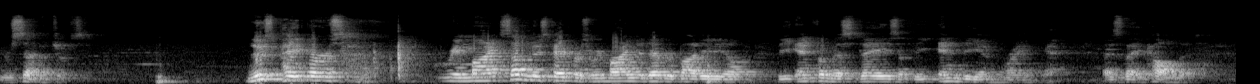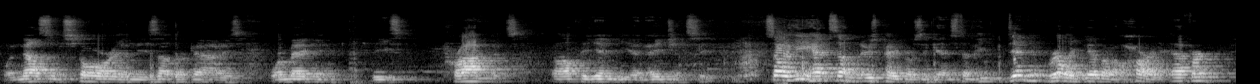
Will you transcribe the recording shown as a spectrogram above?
your senators. Newspapers remind, some newspapers reminded everybody of the infamous days of the Indian Ring, as they called it, when Nelson Story and these other guys were making these profits off the Indian agency. So he had some newspapers against him. He didn't really give it a hard effort.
